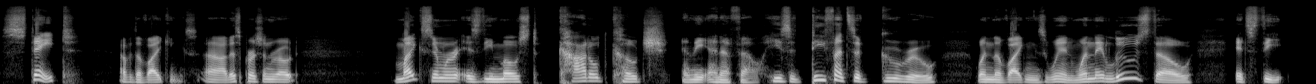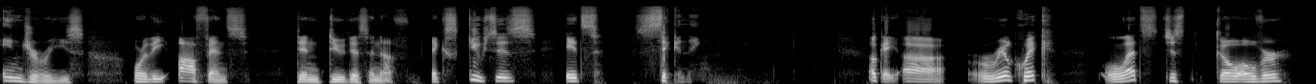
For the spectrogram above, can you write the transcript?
State of the Vikings. Uh, this person wrote, Mike Zimmer is the most coddled coach in the NFL. He's a defensive guru when the Vikings win. When they lose, though, it's the injuries or the offense didn't do this enough. Excuses, it's sickening. Okay, uh, real quick, let's just go over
